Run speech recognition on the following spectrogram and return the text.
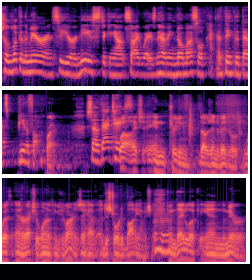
to look in the mirror and see your knees sticking out sideways and having no muscle and think that that's beautiful. Right. So that takes. Well, it's in treating those individuals with anorexia. One of the things you learn is they have a distorted body image. Mm-hmm. When they look in the mirror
